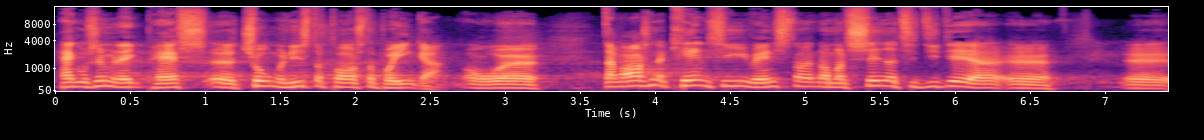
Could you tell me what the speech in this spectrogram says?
han kunne simpelthen ikke passe øh, to ministerposter på én gang. Og øh, der var også en erkendelse i Venstre, når man sidder til de der øh, øh,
